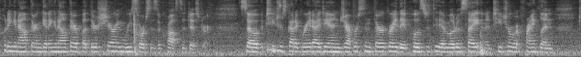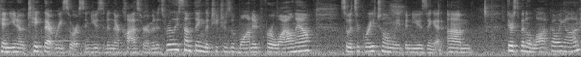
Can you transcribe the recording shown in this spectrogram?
putting it out there and getting it out there, but they're sharing resources across the district. So if a teacher's got a great idea in Jefferson third grade, they post it to the Edmodo site, and a teacher at Franklin can, you know, take that resource and use it in their classroom. And it's really something the teachers have wanted for a while now, so it's a great tool and we've been using it. Um, there's been a lot going on.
